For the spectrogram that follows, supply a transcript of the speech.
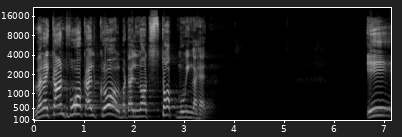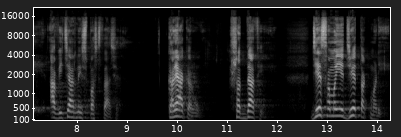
When I can't walk I'll crawl but I'll not stop moving ahead. એ આ વિચારની સ્પષ્ટતા છે. કર્યા કરવું શ્રદ્ધાથી. જે સમયે જે તક મળી,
